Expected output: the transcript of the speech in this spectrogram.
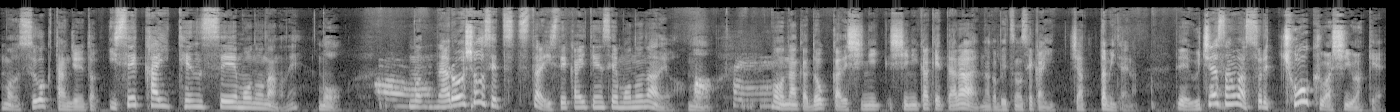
もうすごく単純に言うと、異世界転生ものなのね、もう。もう、なろう小説っつったら異世界転生ものなのよ、もう。もうなんかどっかで死に、死にかけたら、なんか別の世界行っちゃったみたいな。で、内田さんはそれ超詳しいわけ。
